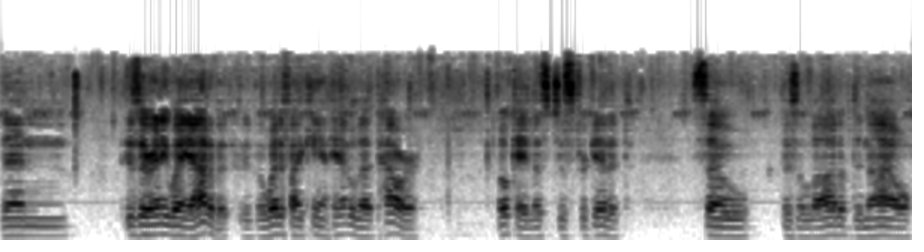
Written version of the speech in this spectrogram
then is there any way out of it? What if I can't handle that power? Okay, let's just forget it. So there's a lot of denial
